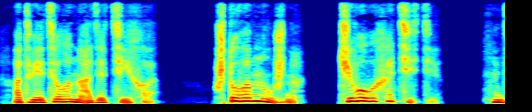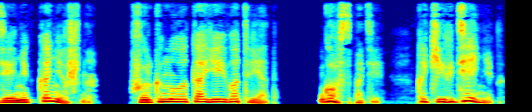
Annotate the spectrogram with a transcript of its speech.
— ответила Надя тихо. Что вам нужно? Чего вы хотите? Денег, конечно. Фыркнула та ей в ответ. Господи, каких денег?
